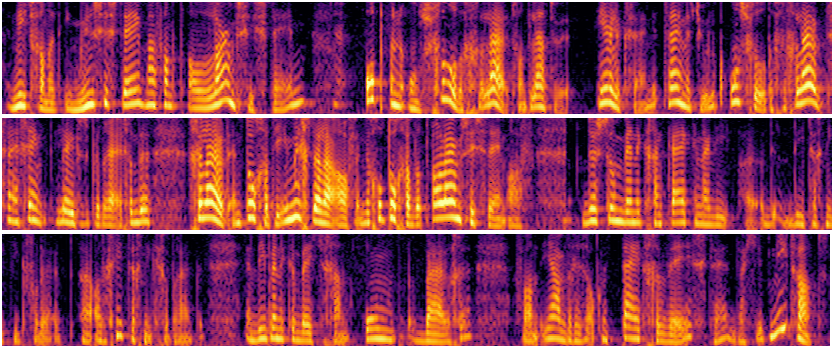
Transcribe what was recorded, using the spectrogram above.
Niet van het immuunsysteem, maar van het alarmsysteem. Op een onschuldig geluid. Want laten we eerlijk zijn, het zijn natuurlijk onschuldige geluiden. Het zijn geen levensbedreigende geluiden. En toch gaat die amygdala af en toch gaat dat alarmsysteem af. Dus toen ben ik gaan kijken naar die, uh, die techniek die ik voor de uh, allergietechniek gebruik. En die ben ik een beetje gaan ombuigen. Van ja, maar er is ook een tijd geweest hè, dat je het niet had.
